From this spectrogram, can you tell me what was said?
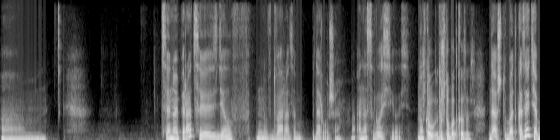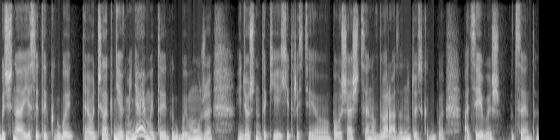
а, цену операции сделал в, ну, в два раза дороже. Она согласилась. Ну, что, как это чтобы отказать? Да, чтобы отказать. Обычно, если ты как бы э, человек невменяемый, ты как бы ему уже идешь на такие хитрости, э, повышаешь цену в два раза. Ну, то есть как бы отсеиваешь пациента.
